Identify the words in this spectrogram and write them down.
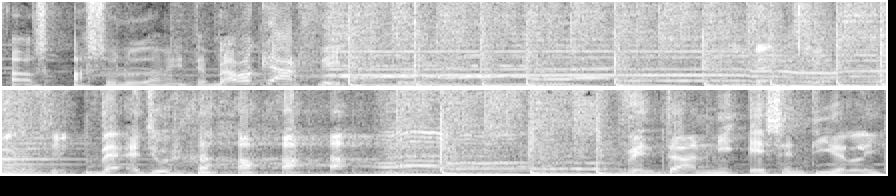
Ass- assolutamente. Bravo Carfi! Il vecchio, Carti. Beh, giù. 20 anni e sentirli.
